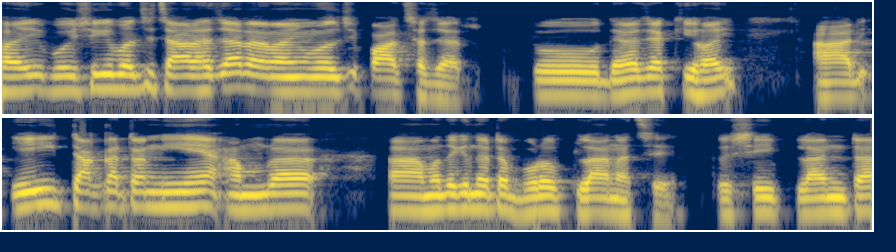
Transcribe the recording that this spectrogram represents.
হয়। বৈশাখী বলছে চার হাজার আর আমি বলছি পাঁচ হাজার। তো দেখা যাক কি হয়। আর এই টাকাটা নিয়ে আমরা আমাদের কিন্তু একটা বড় প্ল্যান আছে। তো সেই প্ল্যানটা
